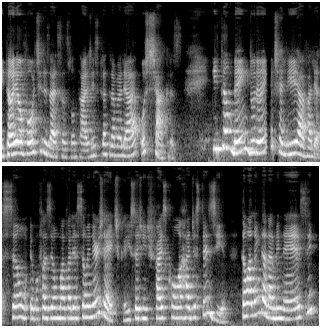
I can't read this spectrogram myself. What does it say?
Então, eu vou utilizar essas vantagens para trabalhar os chakras. E também, durante ali a avaliação, eu vou fazer uma avaliação energética. Isso a gente faz com a radiestesia. Então, além da anamnese,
